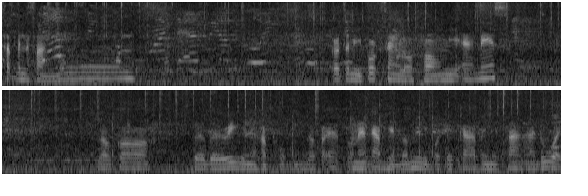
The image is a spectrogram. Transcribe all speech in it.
ถ้าเป็นฝั่งนู้น ก็จะมีพวกแซงโลคองมีแอร์เมสแล้วก็เบอร์เบอรี่นะครับผม แล้วก็ตรงนั้นแอบเห็นว่ามีโบเตก้าเบเนต้าด้วย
